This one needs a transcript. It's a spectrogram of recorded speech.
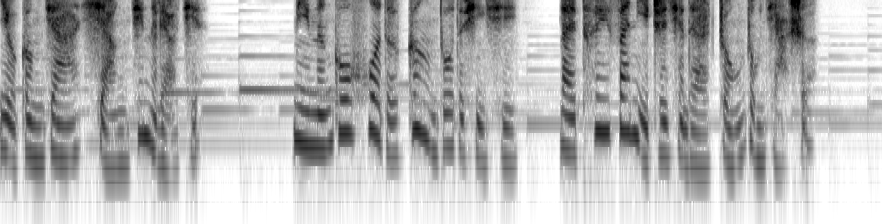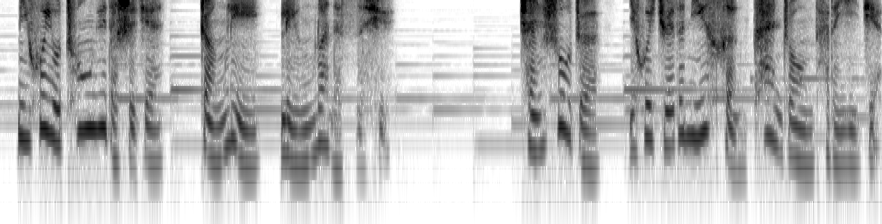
有更加详尽的了解。你能够获得更多的信息，来推翻你之前的种种假设。你会有充裕的时间整理凌乱的思绪。陈述者也会觉得你很看重他的意见。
